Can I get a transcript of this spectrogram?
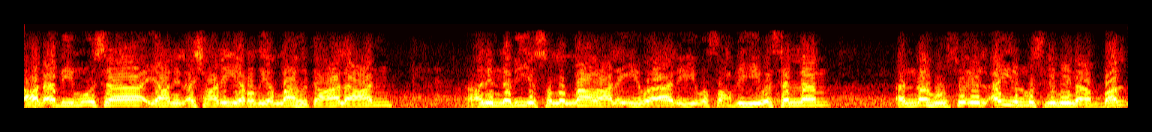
عن أبي موسى يعني الأشعري رضي الله تعالى عنه عن النبي صلى الله عليه وآله وصحبه وسلم أنه سئل أي المسلمين أفضل؟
